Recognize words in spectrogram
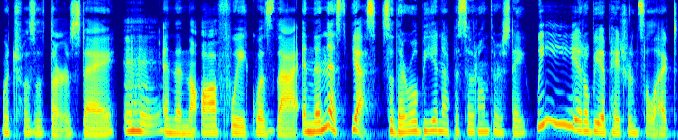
which was a Thursday. Mhm. And then the off week was that. And then this. Yes. So there will be an episode on Thursday. Wee. It'll be a patron select.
